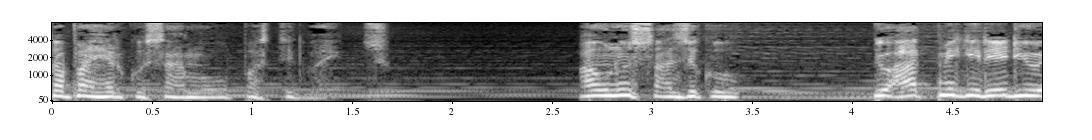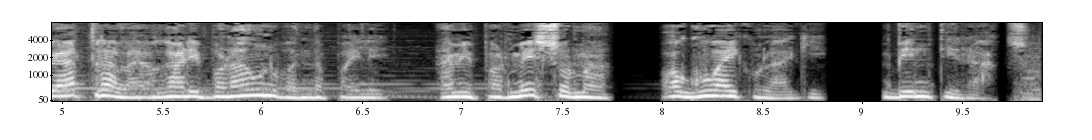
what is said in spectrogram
तपाईँहरूको सामु उपस्थित भएको छु। आउनुहोस् आजको यो आत्मिक रेडियो यात्रालाई अगाडि बढाउनुभन्दा पहिले हामी परमेश्वरमा अगुवाईको लागि बिन्ती राख्छौँ।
